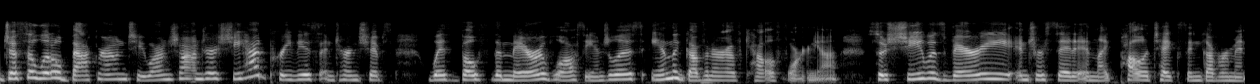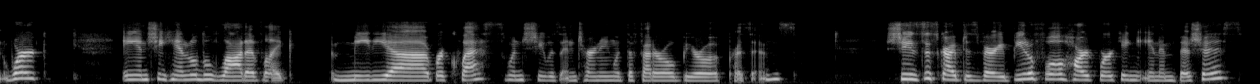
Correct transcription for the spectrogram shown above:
Just a little background too on Chandra. She had previous internships with both the mayor of Los Angeles and the governor of California. So she was very interested in like politics and government work and she handled a lot of like media requests when she was interning with the Federal Bureau of Prisons. She's described as very beautiful, hardworking, and ambitious.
